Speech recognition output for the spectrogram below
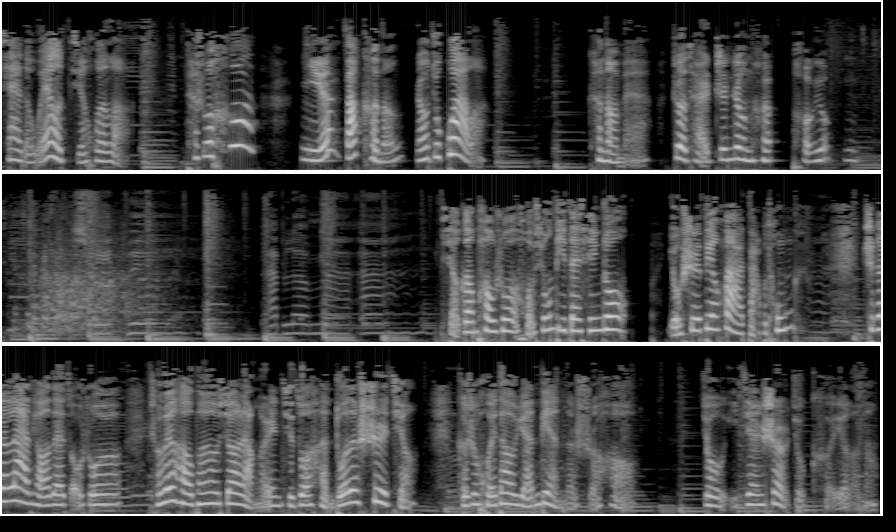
亲爱的，我也要结婚了。”他说：“呵。”你咋可能？然后就挂了，看到没？这才是真正的朋友。嗯。小钢炮说：“好兄弟在心中，有事电话打不通。”吃根辣条再走。说成为好朋友需要两个人一起做很多的事情，可是回到原点的时候，就一件事儿就可以了呢。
